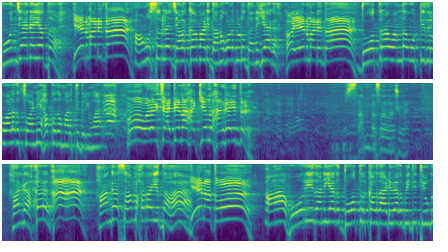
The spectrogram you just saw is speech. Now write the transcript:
ಮುಂಜಾನೆ ಎದ್ದ. ಏನ್ ಮಾಡಿದ್ದ? ಅವಸರ್ಲೆ ಜಳಕ ಮಾಡಿ ದನಗಳು ಬಿಡು ದನಿಗ್ಯಾಗ. ಏನ್ ಮಾಡಿದ್ದ? ದೋತ್ರ ಒಂದ ಹುಟ್ಟಿದ್ರಿ ಒಳಗ ಚೊಣ್ಣಿ ಹಾಕೋದ ಮರ್ತಿದ್ರಿ ಇವ. ಒಳಗೆ ಚಾಟಿನ ಹಾಕಿಲ್ಲ ಹಂಗ ಇದ್ದ. ಸಂಬ ಹಂಗ? ಹಂಗ ಸಂಹಾರ ಇದ್ದ? ಏನಾತು? ಆ ಹೋರಿ ದನಿಯಾಗ ದೋತ್ರ ಕಳೆದ ಅಡಿವ್ಯಾಗ ಬಿದ್ದಿತ್ತು ಇವಂಗ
